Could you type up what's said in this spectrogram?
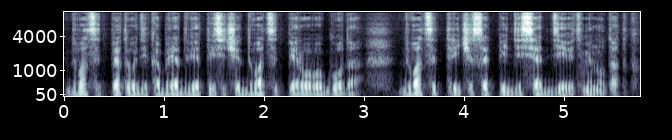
25 декабря 2021 года, 23 часа 59 минут отк.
